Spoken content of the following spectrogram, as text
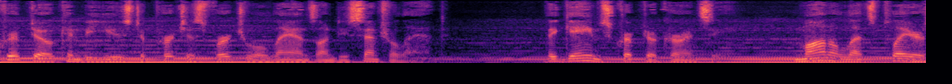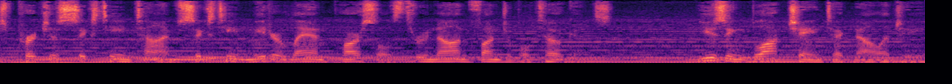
crypto can be used to purchase virtual lands on Decentraland. The game's cryptocurrency. Mana lets players purchase 16 times 16 meter land parcels through non-fungible tokens. Using blockchain technology,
